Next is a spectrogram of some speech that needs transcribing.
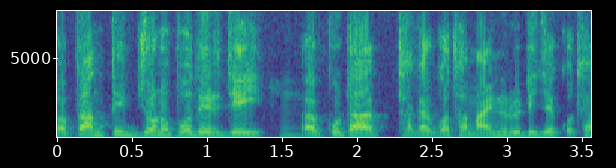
বা প্রান্তিক জনপদের যেই কোটা থাকার কথা মাইনরিটি যে কোথা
